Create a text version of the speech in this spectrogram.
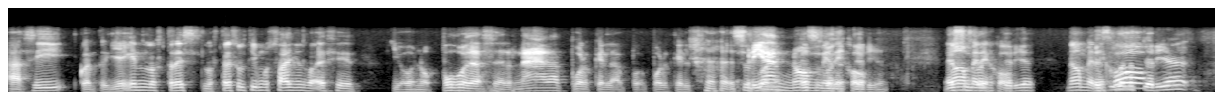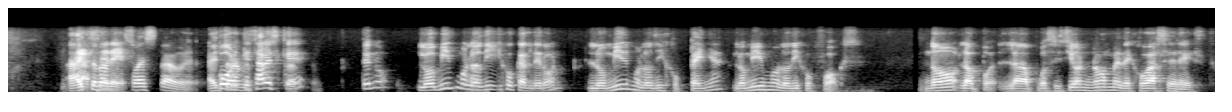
Así, cuando lleguen los tres, los tres últimos años, va a decir, yo no pude hacer nada porque, la, porque el PRIAN no, me dejó. no me dejó. No me dejó. teoría. Ahí te respuesta, güey. Porque, ¿sabes qué? lo mismo lo ah. dijo Calderón, lo mismo lo dijo Peña, lo mismo lo dijo Fox. No, la, la oposición no me dejó hacer esto.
